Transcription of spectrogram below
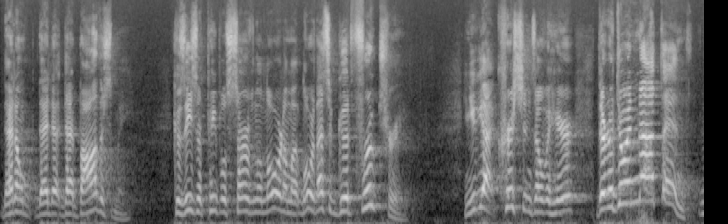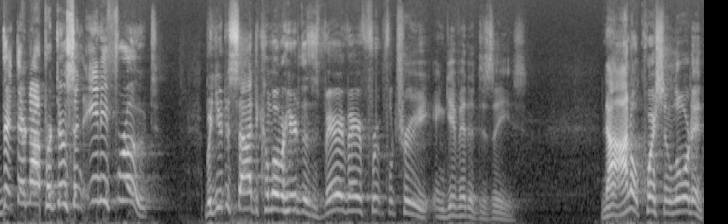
That, don't, that, that, that bothers me. Because these are people serving the Lord. I'm like, Lord, that's a good fruit tree. And you got Christians over here that are doing nothing. They're not producing any fruit. But you decide to come over here to this very, very fruitful tree and give it a disease. Now, I don't question the Lord in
